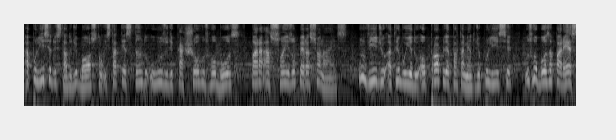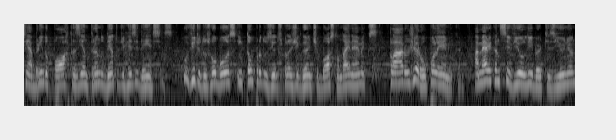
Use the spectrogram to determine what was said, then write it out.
A polícia do estado de Boston está testando o uso de cachorros robôs para ações operacionais. Um vídeo atribuído ao próprio departamento de polícia, os robôs aparecem abrindo portas e entrando dentro de residências. O vídeo dos robôs, então produzidos pela gigante Boston Dynamics, claro, gerou polêmica. American Civil Liberties Union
